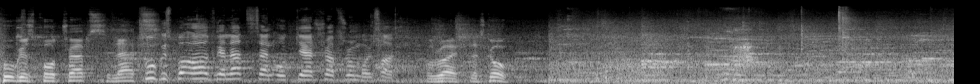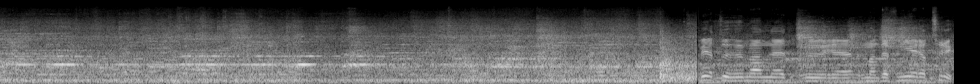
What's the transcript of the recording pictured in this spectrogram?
Fokus på traps, lats. Fokus på övre latsen och traps rhomboids här. Alright, let's go. Vet du hur man, hur, hur man definierar tryck?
